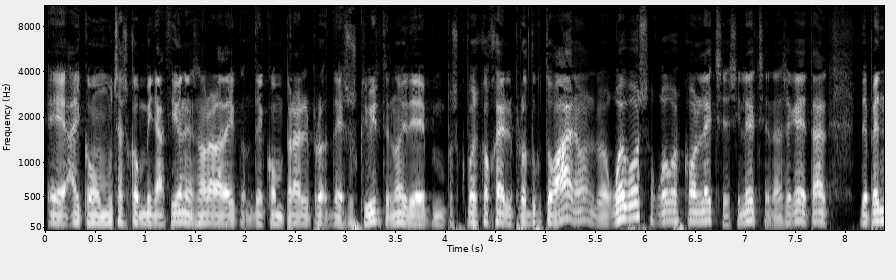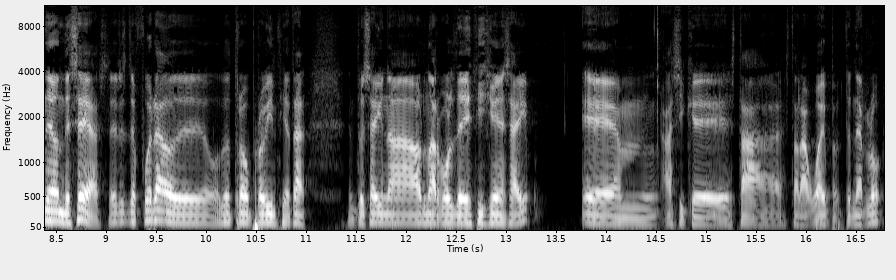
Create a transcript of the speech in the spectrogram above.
eh, hay como muchas combinaciones ¿no? a la hora de, de comprar el de suscribirte, ¿no? Y de pues puedes coger el producto A, ¿no? Los huevos, huevos con leche, sin leche, no sé qué, tal. Depende de donde seas, eres de fuera o de, o de otra provincia, tal. Entonces hay una, un árbol de decisiones ahí Em, así que está, estará guay tenerlo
